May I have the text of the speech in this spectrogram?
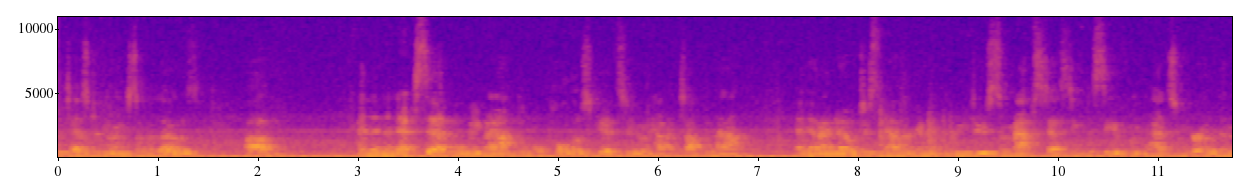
the test are doing some of those. Um, and then the next set will be math, and we'll pull those kids who haven't taught the math. And then I know just now they're gonna redo some MAPS testing to see if we've had some growth, and,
